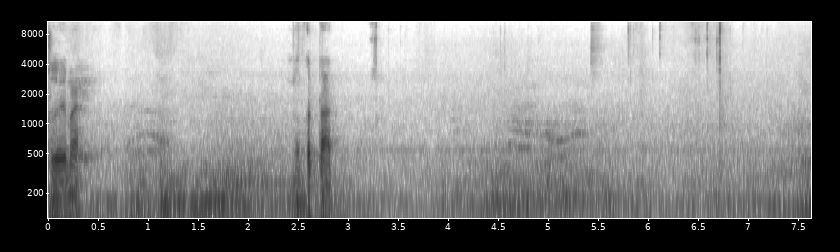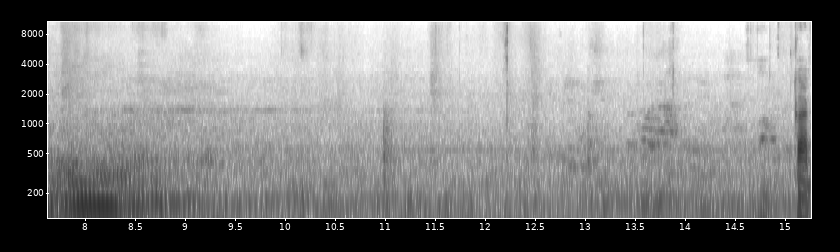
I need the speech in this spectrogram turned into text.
สวยไหมแล้วก็ตัด ตัด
